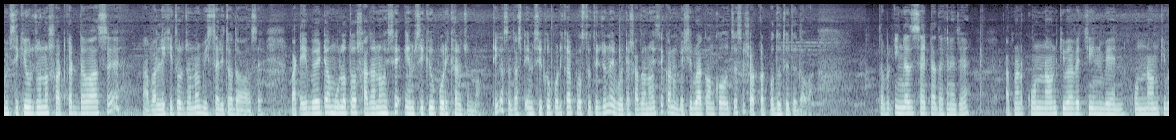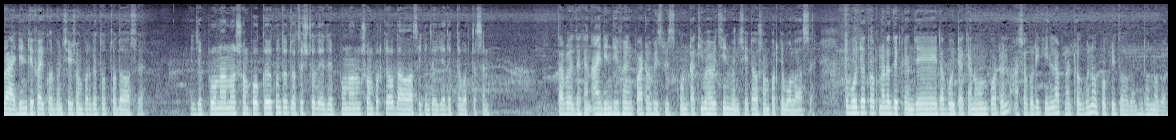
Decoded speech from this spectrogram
এমসিকিউর জন্য শর্টকাট দেওয়া আছে, আবার লিখিতর জন্য বিস্তারিত দেওয়া আছে। বাট এই বইটা মূলত সাজানো হয়েছে এমসিকিউ পরীক্ষার জন্য, ঠিক আছে? জাস্ট এমসিকিউ পরীক্ষার প্রস্তুতির জন্য এই বইটা সাজানো হয়েছে, কারণ বেশিরভাগ অঙ্ক হচ্ছে শর্টকাট পদ্ধতিতে দেওয়া। তারপর ইংরাজি সাইডটা দেখেন যে আপনার কোন নাউন কীভাবে চিনবেন, কোন নাউন কীভাবে আইডেন্টিফাই করবেন, সেই সম্পর্কে তথ্য দেওয়া আছে। যে প্রণয়ন সম্পর্কেও কিন্তু যথেষ্ট, এই যে প্রণয়ন সম্পর্কেও দেওয়া আছে কিন্তু এই যে দেখতে পারতেছেন। তারপরে দেখেন আইডেন্টিফাইং পার্ট অফ স্পিচ কোনটা কীভাবে চিনবেন সেটাও সম্পর্কে বলা আছে। তো বইটা তো আপনারা দেখলেন যে এটা বইটা কেন ইম্পর্টেন্ট আশা করি কিনলে আপনারা ঠকবেন, উপকৃত হবেন। ধন্যবাদ।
